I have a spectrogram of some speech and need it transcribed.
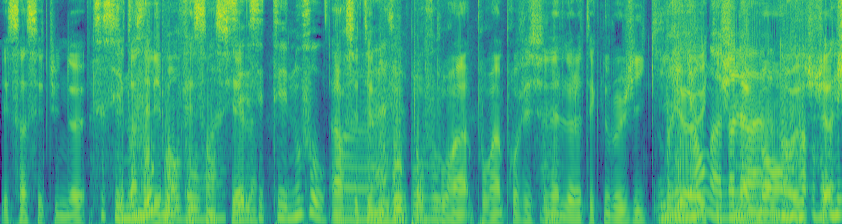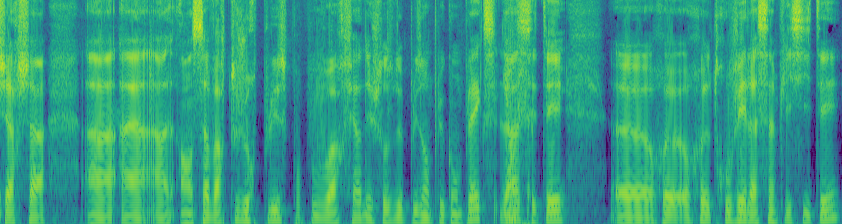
Et ça, c'est une, c'est un élément vous, essentiel. Hein. C'était nouveau. Alors c'était euh, nouveau pour, pour, pour, un, pour un professionnel de la technologie qui, Brillant, euh, qui finalement la... cher, oui. cherche à, à, à, à, en savoir toujours plus pour pouvoir faire des choses de plus en plus complexes. Là, enfin, c'était euh, re, retrouver la simplicité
